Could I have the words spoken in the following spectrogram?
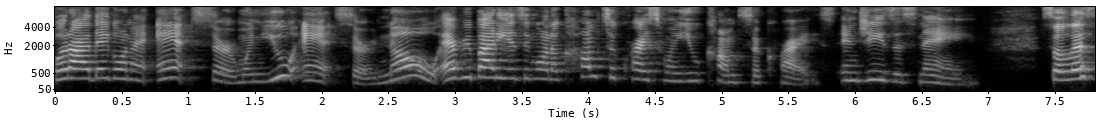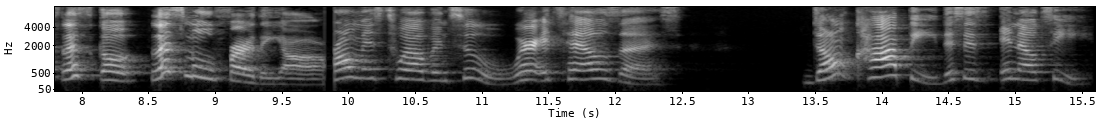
But are they going to answer when you answer? No, everybody isn't going to come to Christ when you come to Christ. In Jesus name. So let's let's go let's move further y'all. Romans 12 and 2 where it tells us don't copy. This is NLT.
